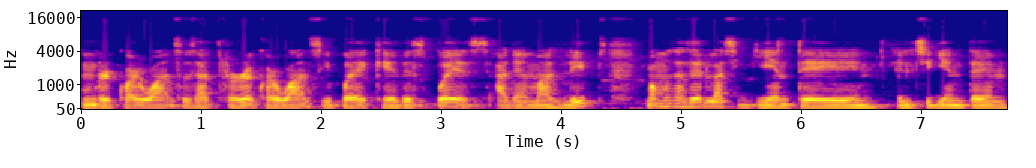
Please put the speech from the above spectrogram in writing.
require once o sea tres require once y puede que después haya más libs vamos a hacer la siguiente el siguiente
